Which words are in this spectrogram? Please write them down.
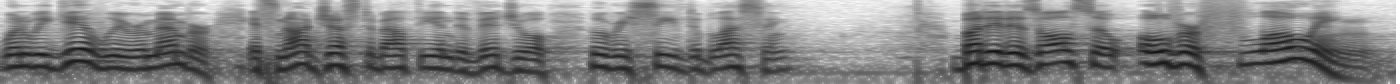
When we give, we remember it's not just about the individual who received a blessing but it is also overflowing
